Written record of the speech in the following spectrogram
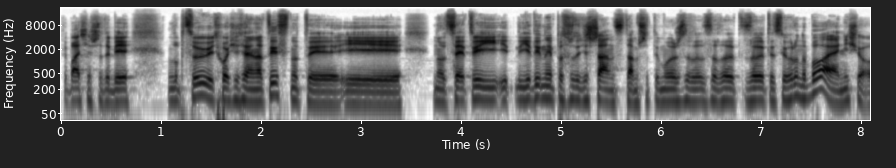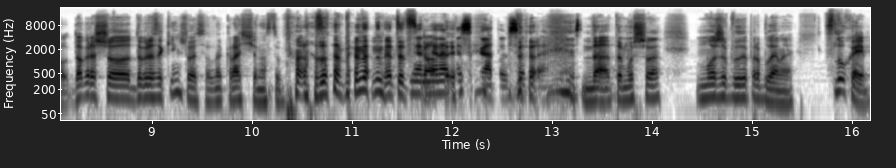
ти бачиш, що тобі лупцюють, хочеться натиснути, і ну, це твій єдиний по суті шанс, там, що ти можеш зали- зали- залити цю гру. Ну, буває, нічого. Добре, що добре закінчилося, але краще наступного разу, напевно, не Не, натискати. не натискати, все правильно. Да, тому що може бути проблеми. Слухай,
